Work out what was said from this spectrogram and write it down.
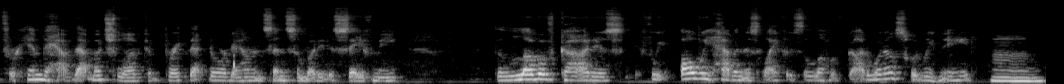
for him to have that much love to break that door down and send somebody to save me, the love of God is, if we all we have in this life is the love of God, what else would we need? Mm.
